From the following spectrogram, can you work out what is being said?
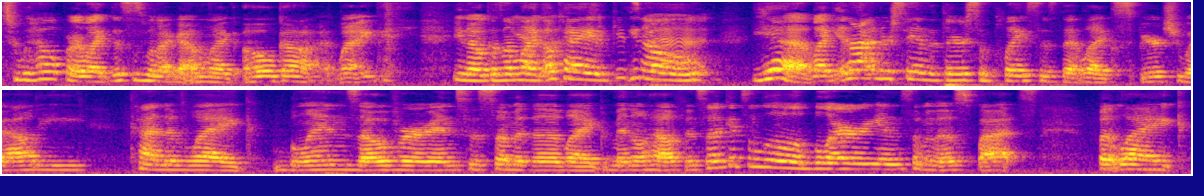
to help her? Like this is when I got I'm like, "Oh god." Like you know, cuz I'm like, "Okay, you know, bad. yeah, like, and I understand that there's some places that like spirituality kind of like blends over into some of the like mental health, and so it gets a little blurry in some of those spots. But like,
